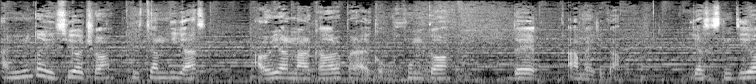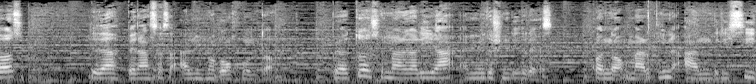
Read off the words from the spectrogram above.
Al minuto 18, Cristian Díaz abría el marcador para el conjunto de América y al 62 le daba esperanzas al mismo conjunto. Pero todo se marcaría en minuto 83, cuando Martín Andrisi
